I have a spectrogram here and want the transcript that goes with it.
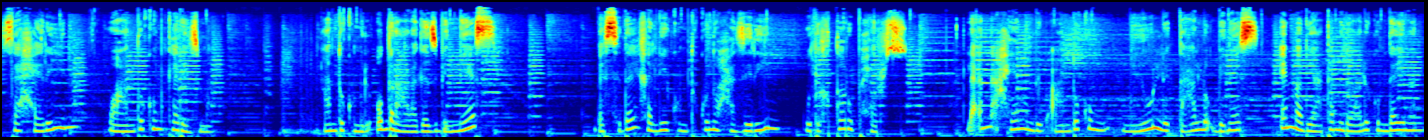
ساحرين وعندكم كاريزما. عندكم القدرة على جذب الناس بس ده يخليكم تكونوا حذرين وتختاروا بحرص لأن أحيانا بيبقى عندكم ميول للتعلق بناس إما بيعتمدوا عليكم دايما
